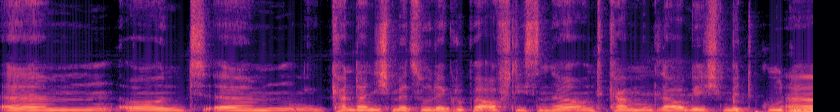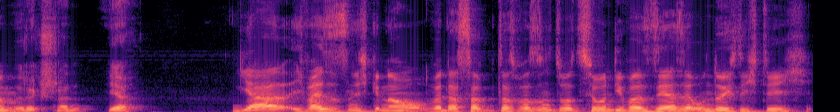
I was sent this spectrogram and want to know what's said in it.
ähm, und ähm, kann da nicht mehr zu der Gruppe aufschließen ne? und kam, glaube ich, mit gutem ähm, Rückstand. Ja. Ja, ich weiß es nicht genau, weil das, das war so eine Situation, die war sehr, sehr undurchsichtig.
